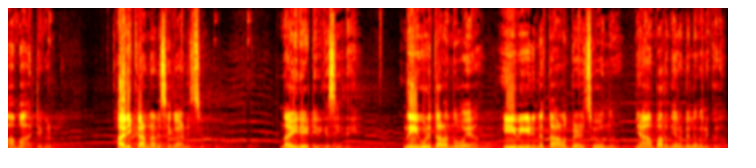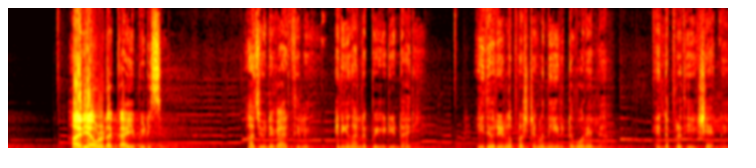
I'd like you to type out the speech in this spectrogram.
ആ മാറ്റങ്ങൾ. ഹരി കണ്ണടച്ച് കാണിച്ചു. ധൈര്യമായിട്ടിരിക്കും സീതേ. നീ കൂടി തളർന്നു പോയാ ഈ വീടിന്റെ താളം പിഴച്ചു പോകുന്നു ഞാൻ പറഞ്ഞിട്ടുണ്ടല്ലോ നിനക്ക്. ഹരി അവളുടെ കൈ പിടിച്ചു. അജുവിന്റെ കാര്യത്തിൽ എനിക്ക് നല്ല പേടിയുണ്ടായി. ഇതുവരെയുള്ള പ്രശ്നങ്ങൾ നേരിട്ട് പോലെയല്ല എന്റെ പ്രതീക്ഷയല്ലേ?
